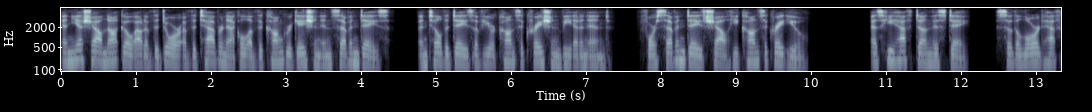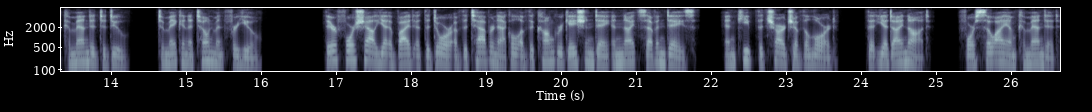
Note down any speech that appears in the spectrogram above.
And ye shall not go out of the door of the tabernacle of the congregation in seven days, until the days of your consecration be at an end, for seven days shall he consecrate you. As he hath done this day, so the Lord hath commanded to do, to make an atonement for you. Therefore shall ye abide at the door of the tabernacle of the congregation day and night seven days, and keep the charge of the Lord, that ye die not, for so I am commanded.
